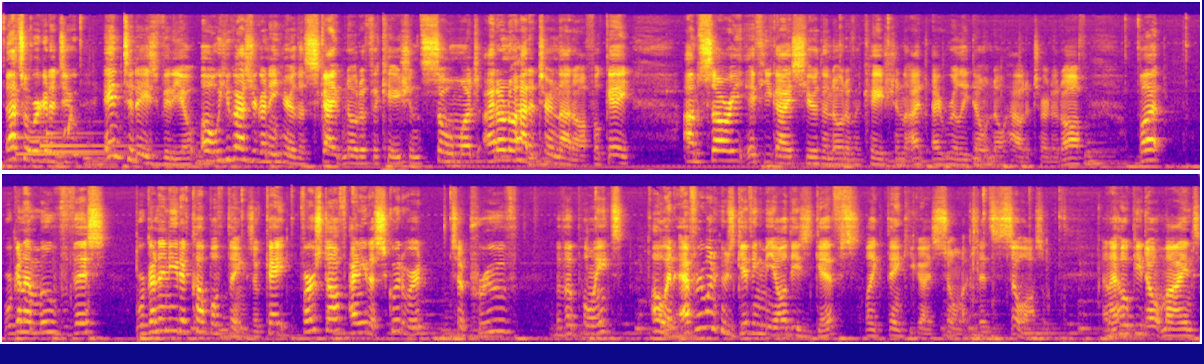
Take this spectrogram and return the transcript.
that's what we're gonna do in today's video. Oh, you guys are gonna hear the Skype notification so much, I don't know how to turn that off, okay? I'm sorry if you guys hear the notification, I, I really don't know how to turn it off, but we're gonna move this, we're gonna need a couple things, okay? First off, I need a Squidward to prove the point. Oh, and everyone who's giving me all these gifts, like, thank you guys so much. That's so awesome. And I hope you don't mind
